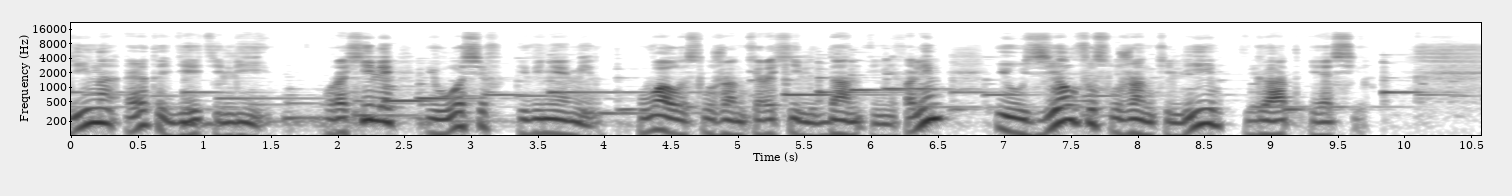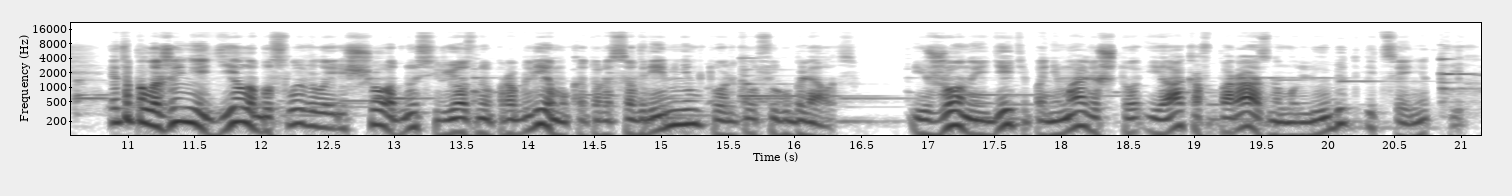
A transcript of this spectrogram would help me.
Дина – это дети Лии. У Рахили – Иосиф и Вениамин. У Валы служанки Рахили – Дан и Нефалим, и у Зелфы служанки Лии – Гад и Асир. Это положение дел обусловило еще одну серьезную проблему, которая со временем только усугублялась. И жены, и дети понимали, что Иаков по-разному любит и ценит их.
